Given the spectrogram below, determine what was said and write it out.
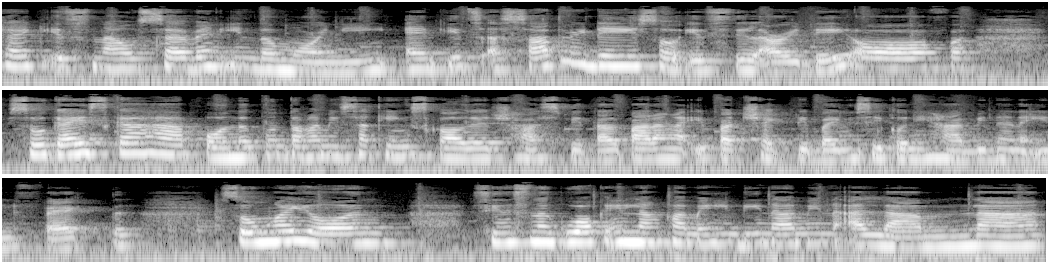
Check, it's now 7 in the morning and it's a Saturday so it's still our day off. So guys, kahapon nagpunta kami sa King's College Hospital para nga ipa-check diba yung siko ni Habi na na-infect. So ngayon, since nag-walk-in lang kami, hindi namin alam na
